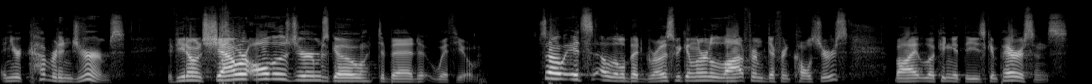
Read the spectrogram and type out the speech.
and you're covered in germs. If you don't shower, all those germs go to bed with you. So it's a little bit gross. We can learn a lot from different cultures by looking at these comparisons.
